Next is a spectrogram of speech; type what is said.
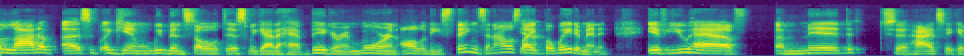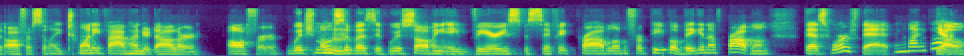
lot of us, again, when we've been sold this, we got to have bigger and more and all of these things. And I was yeah. like, but wait a minute. If you have a mid to high ticket offer, so like $2,500 offer, which most mm-hmm. of us, if we're solving a very specific problem for people, big enough problem, that's worth that. And like, oh, yeah.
